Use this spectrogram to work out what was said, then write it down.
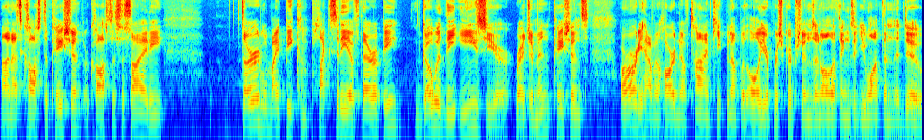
Uh, and that's cost to patient or cost to society. Third might be complexity of therapy. Go with the easier regimen. Patients are already having a hard enough time keeping up with all your prescriptions and all the things that you want them to do.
